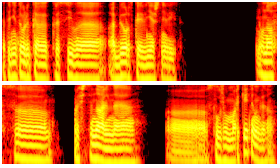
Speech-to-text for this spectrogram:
Это не только красивая обертка и внешний вид. У нас э, профессиональная э, служба маркетинга,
